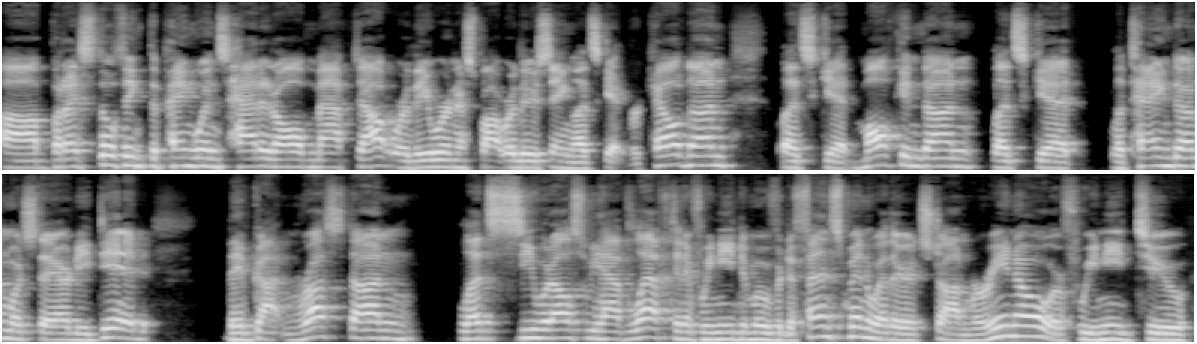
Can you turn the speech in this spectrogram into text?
Uh, but I still think the Penguins had it all mapped out where they were in a spot where they were saying, let's get Rakell done, let's get Malkin done, let's get Letang done, which they already did. They've gotten Rust done. Let's see what else we have left. And if we need to move a defenseman, whether it's John Marino or if we need to,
